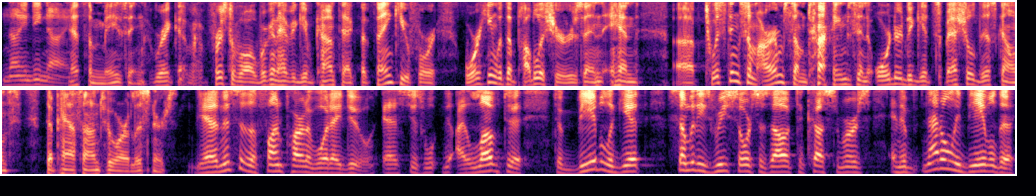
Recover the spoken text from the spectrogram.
ninety nine. That's amazing, Rick. First of all, we're going to have you give contact, but thank you for working with the publishers and and uh, twisting some arms sometimes in order to get special discounts to pass on to our listeners. Yeah, and this is a fun part of what I do. It's just I love to to be able to get some of these resources out to customers, and to not only be able to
